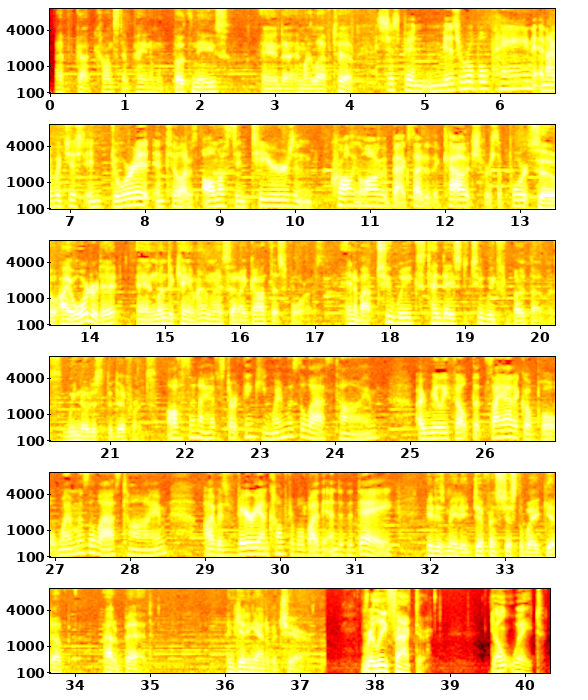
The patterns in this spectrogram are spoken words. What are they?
I've got constant pain in both knees and uh, in my left hip. It's just been miserable pain, and I would just endure it until I was almost in tears and crawling along the backside of the couch for support. So I ordered it, and Linda came home and I said, I got this for us. In about two weeks, 10 days to two weeks for both of us, we noticed the difference. All of a sudden, I had to start thinking when was the last time I really felt that sciatica pull? When was the last time I was very uncomfortable by the end of the day? It has made a difference just the way I get up out of bed and getting out of a chair. Relief factor. Don't wait.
